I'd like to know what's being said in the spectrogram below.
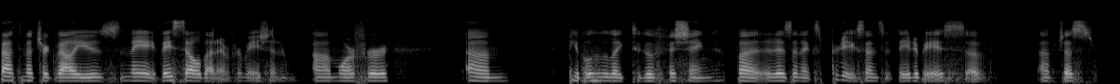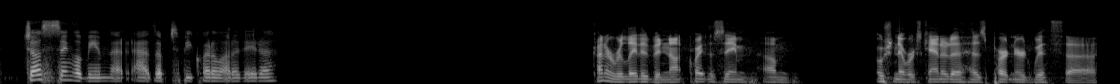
bathymetric values, and they they sell that information uh, more for um, people who like to go fishing. But it is an ex pretty extensive database of of just just single beam that adds up to be quite a lot of data. Kind of related, but not quite the same. Um, Ocean Networks Canada has partnered with uh,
